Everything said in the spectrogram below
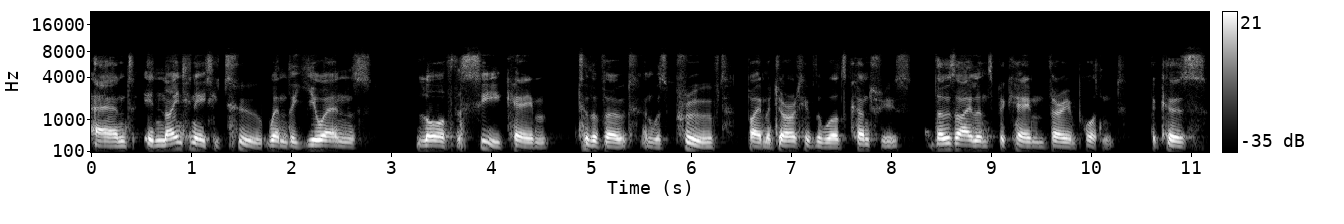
And in 1982, when the UN's Law of the Sea came to the vote and was approved by a majority of the world's countries, those islands became very important because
